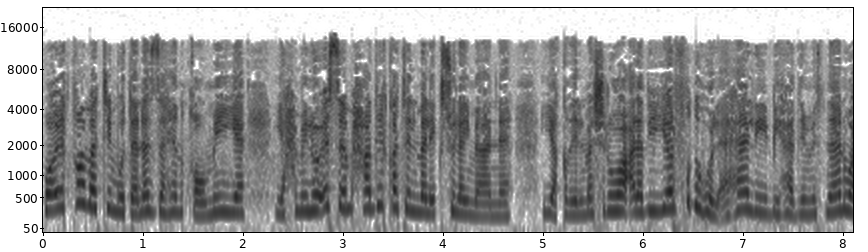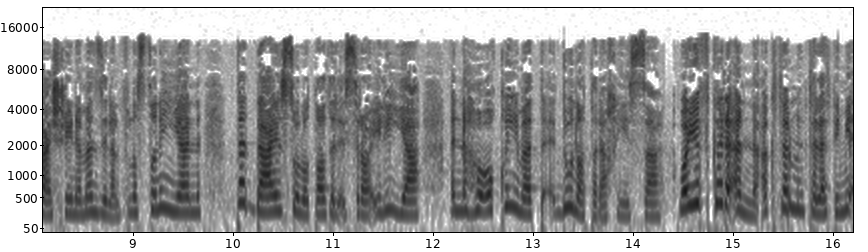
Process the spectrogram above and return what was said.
وإقامة متنزه قومي يحمل اسم حديقة الملك سليمان. يقضي المشروع الذي يرفضه الأهالي بهدم 22 منزلا فلسطينيا تدعي السلطات الإسرائيلية أنه أقيمت دون تراخيص. ويذكر أن أكثر من 300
